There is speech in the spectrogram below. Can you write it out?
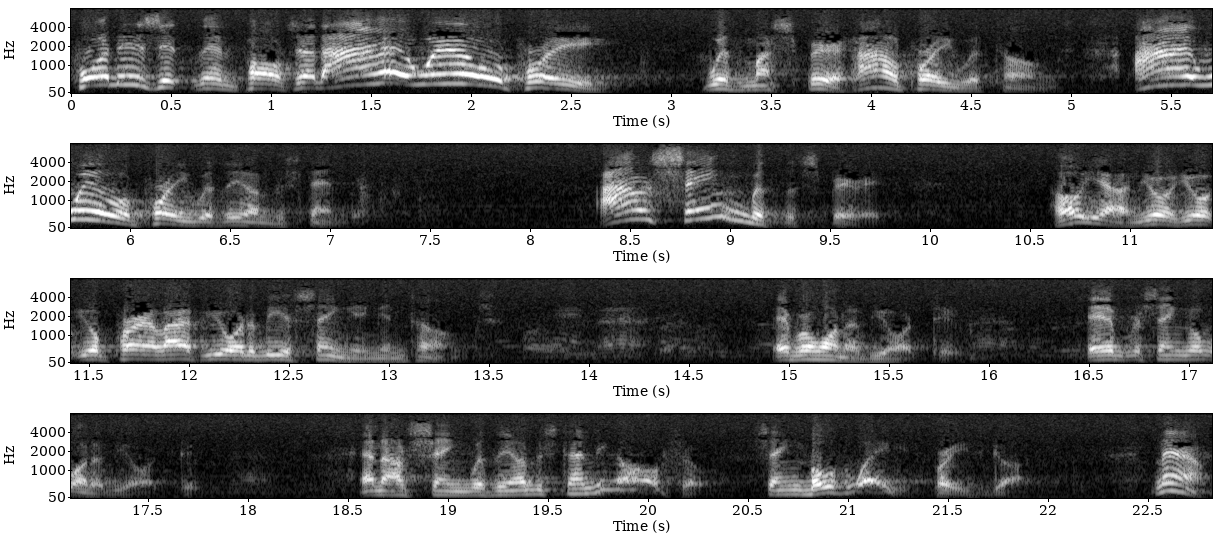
What is it then? Paul said, I will pray with my spirit. I'll pray with tongues. I will pray with the understanding. I'll sing with the Spirit. Oh, yeah, and your, your, your prayer life, you ought to be a singing in tongues. Every one of you ought to. Every single one of you ought to. And I'll sing with the understanding also. Sing both ways, praise God. Now,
